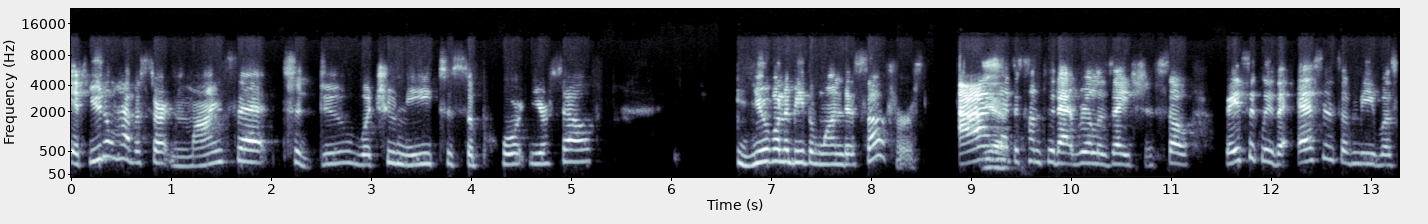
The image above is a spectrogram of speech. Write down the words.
if you don't have a certain mindset to do what you need to support yourself, you're going to be the one that suffers. I yeah. had to come to that realization. So basically, the essence of me was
